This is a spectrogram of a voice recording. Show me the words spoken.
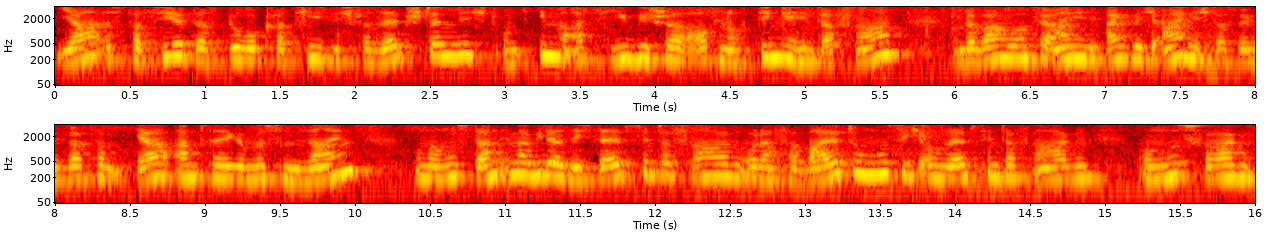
ja, es passiert, dass Bürokratie sich verselbstständigt und immer akribischer auch noch Dinge hinterfragt. Und da waren wir uns ja eigentlich einig, dass wir gesagt haben, ja, Anträge müssen sein. Und man muss dann immer wieder sich selbst hinterfragen oder Verwaltung muss sich auch selbst hinterfragen und muss fragen,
